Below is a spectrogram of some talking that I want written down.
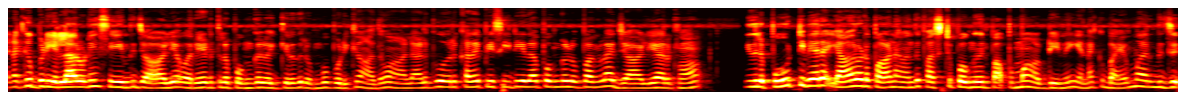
எனக்கு இப்படி எல்லாரோடையும் சேர்ந்து ஜாலியாக ஒரே இடத்துல பொங்கல் வைக்கிறது ரொம்ப பிடிக்கும். அதுவும் ஆளாளுக்கு ஒரு கதை பேசிக்கிட்டு ஏதாவது பொங்கல் வைப்பாங்களா? ஜாலியாக இருக்கும். இதில் போட்டி வேற யாரோட பானை வந்து ஃபஸ்ட்டு பொங்குதுன்னு பார்ப்போமா அப்படின்னு எனக்கு பயமாக இருந்துச்சு.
